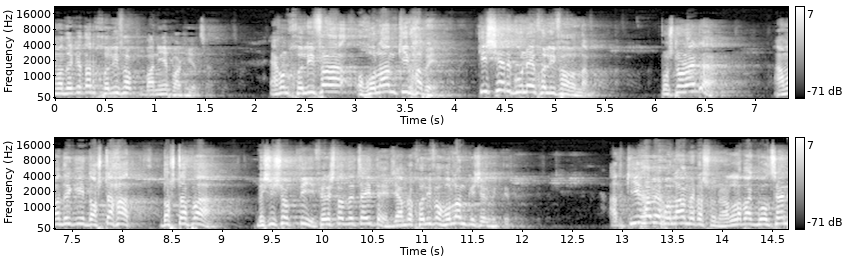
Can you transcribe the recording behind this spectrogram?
আমাদেরকে তার খলিফা বানিয়ে পাঠিয়েছে এখন খলিফা হলাম কীভাবে? কিসের গুণে খলিফা হলাম? প্রশ্ন না এটা? আমাদের কি দশটা হাত, দশটা পা বেশি শক্তি ফেরেশতাদের চাইতে যে আমরা খলিফা হলাম কিসের ভিত্তিতে? আর কীভাবে হলাম এটা শুনুন। আল্লাহ পাক বলছেন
